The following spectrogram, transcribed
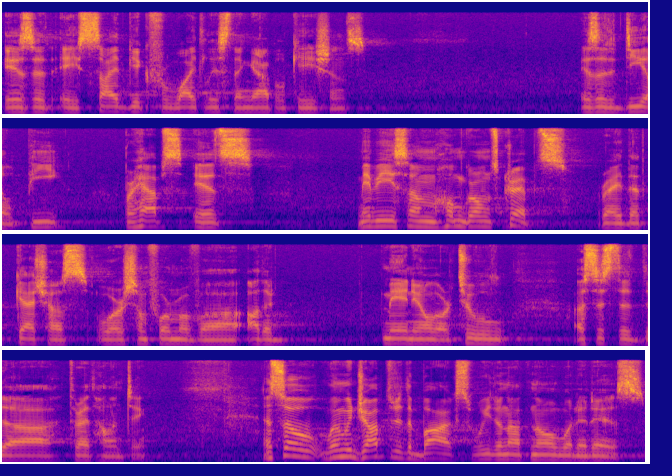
Is it a side gig for whitelisting applications? Is it a DLP? Perhaps it's maybe some homegrown scripts, right, that catch us or some form of uh, other manual or tool assisted uh, threat hunting. And so when we drop through the box, we do not know what it is.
